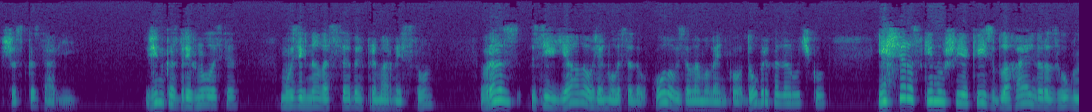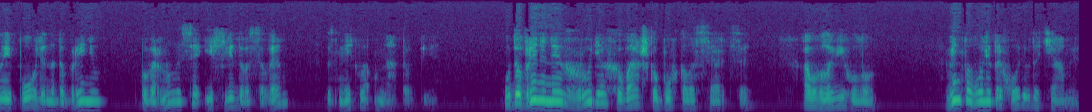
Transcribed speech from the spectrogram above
що сказав їй. Жінка здригнулася, мов зігнала з себе примарний сон, враз зів'яла, оглянулася довкола, взяла маленького добрика за ручку і, ще раз кинувши якийсь благально розгублений погляд на Добриню, повернулася і вслід за Василем зникла у натовпі. У Добрининих грудях важко бухкало серце, а в голові гуло. Він поволі приходив до тями.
